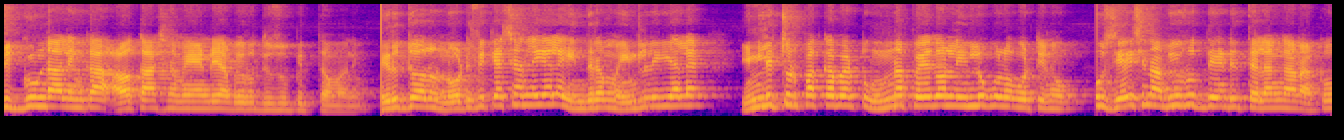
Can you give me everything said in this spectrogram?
సిగ్గుండాలి ఇంకా అవకాశం ఏంటి అభివృద్ధి చూపిస్తామని. నిరుద్యోగులు నోటిఫికేషన్లు ఇవ్వాలి ఇందిరమ్మ ఇండ్లు ఇవ్వాలి ఇండ్లు ఇచ్చుడు పక్క పెట్టు ఉన్న పేదోళ్ళని ఇల్లు కూడా కొట్టినావు. నువ్వు చేసిన అభివృద్ధి ఏంటి తెలంగాణకు?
